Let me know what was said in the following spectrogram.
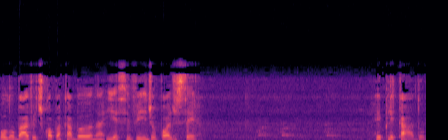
o Lubavitch Copacabana e esse vídeo pode ser replicado.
